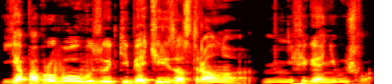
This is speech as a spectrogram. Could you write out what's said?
Я попробовал вызвать тебя через астрал, но нифига не вышло.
